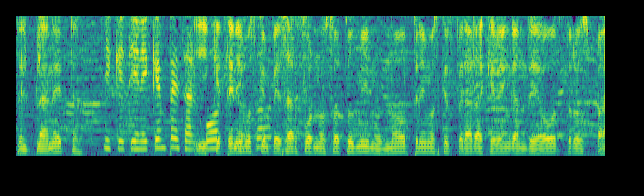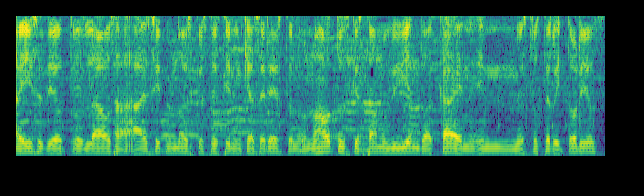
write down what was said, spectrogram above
del planeta. Y que tiene que empezar y por que tenemos que empezar por nosotros mismos, no tenemos que esperar a que vengan de otros países, de otros lados a, a decirnos, no, es que ustedes tienen que hacer esto, no, nosotros que estamos viviendo acá en, en nuestros territorios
